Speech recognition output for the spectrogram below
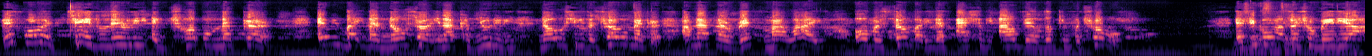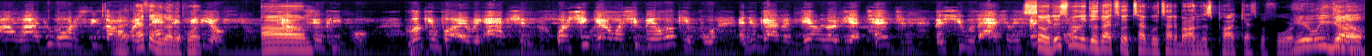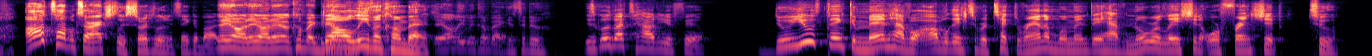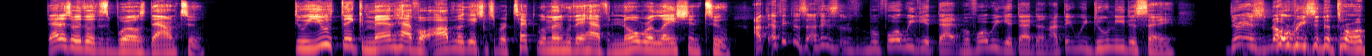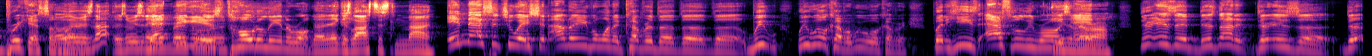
This woman, she is literally a troublemaker. Everybody that knows her in our community knows she's a troublemaker. I'm not gonna risk my life over somebody that's actually out there looking for trouble. If you go on social media, online, you're going to see some of Alright, I think we got the point. videos. Um, counting people, looking for a reaction. Well, she got what she been looking for, and you guys are giving her the attention that she was actually So this for. really goes back to a topic we talked about on this podcast before. Here we You go. know, all topics are actually circular when you think about it. They are, they are, they all come back They together. all leave and come back. They all even come back. Yes, they do. This goes back to how do you feel? Do you think men have an obligation to protect random women they have no relation or friendship to? That is really what this boils down to. Do you think men have an obligation to protect women who they have no relation to? I, I think this. I think this, before we get that, before we get that done, I think we do need to say there is no reason to throw a brick at somebody. No, there is not. There's a reason to hit That break nigga is totally in the wrong. No, the nigga's lost his mind. in that situation, I don't even want to cover the the the we we will cover we will cover, but he's absolutely wrong. He's in the wrong. There is a there's not a there is a there.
